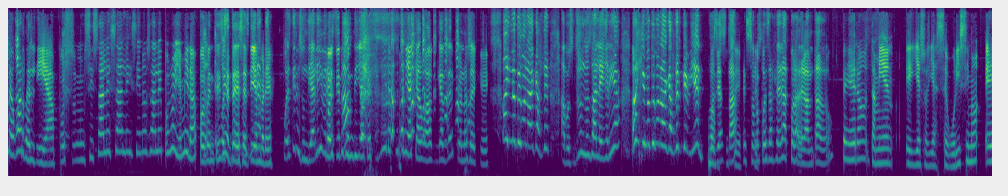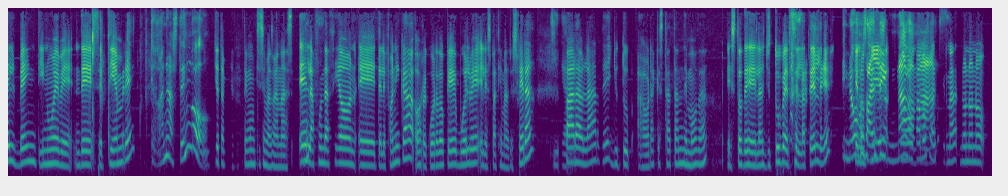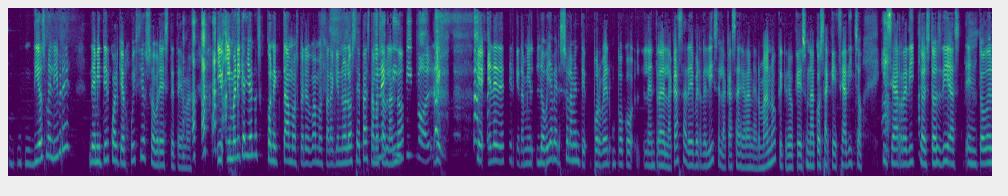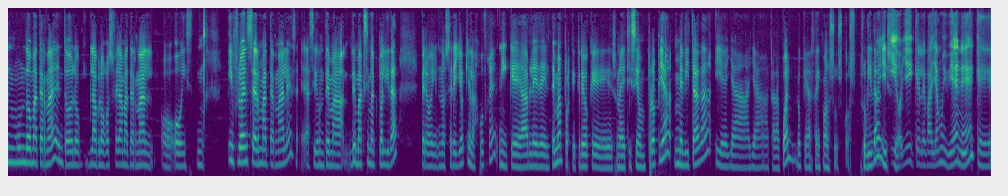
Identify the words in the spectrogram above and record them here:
Me guardo el día. Pues mm, si sale, sale, y si no sale, pues oye, mira, pues 27 de pues septiembre. Pues tienes un día libre. Pues tienes un día que mira, yo tenía que algo que hacer, pero no sé qué. ¡Ay, no tengo nada que hacer! ¿A vosotros nos da alegría? ¡Ay, que no tengo nada que hacer! ¡Qué bien! Pues No, ya sí, está. sí, Eso sí, lo puedes hacer por adelantado. Pero también, eh, y eso ya es segurísimo, el 29 de septiembre, ¡Qué ganas tengo! yo también tengo muchísimas ganas, en la Fundación eh, Telefónica, os recuerdo que vuelve el espacio Madresfera para hablar de YouTube. Ahora que está tan de moda esto de las youtubers en la tele, Y no vamos a quiero- decir nada no vamos a decir nada. No, no, no. Dios me libre de emitir cualquier juicio sobre este tema. Y, y Mónica y yo nos conectamos, pero vamos, para que no lo sepa, estamos Connecting hablando people. de que he de decir que también lo voy a ver solamente por ver un poco la entrada en la casa de Everdelis, en la casa de Gran Hermano, que creo que es una cosa que se ha dicho y se ha redicho estos días en todo el mundo maternal, en toda la blogosfera maternal o, o influencers maternales. Ha sido un tema de máxima actualidad, pero no seré yo quien la juzgue ni que hable del tema porque creo que es una decisión propia, meditada y ella ya cada cual lo que hace con sus cos- su vida y su, Y oye, y que le vaya muy bien, ¿eh? Que,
